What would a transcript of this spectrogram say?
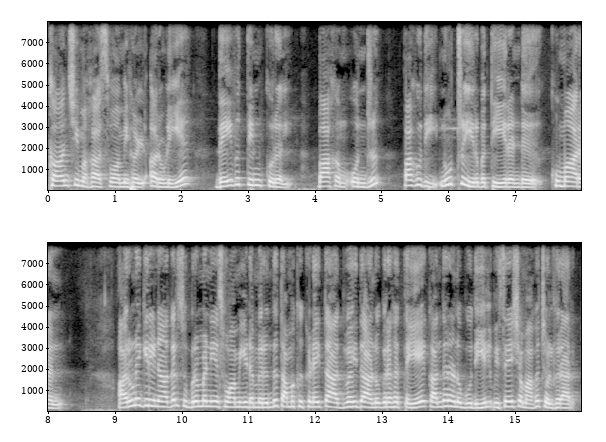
காஞ்சி மகா சுவாமிகள் அருளிய தெய்வத்தின் குரல் பாகம் ஒன்று பகுதி நூற்று இருபத்தி இரண்டு குமாரன். அருணகிரிநாதர் சுப்பிரமணிய சுவாமியிடமிருந்து தமக்கு கிடைத்த அத்வைத அனுகிரகத்தையே கந்தர் அனுபூதியில் விசேஷமாக சொல்கிறார்.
